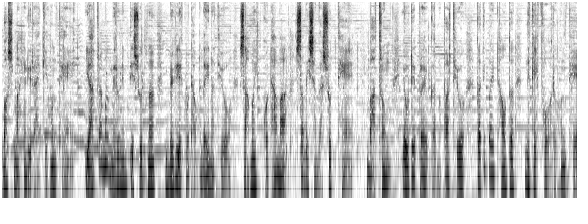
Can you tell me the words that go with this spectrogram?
बसमा हिँडिरहेकी हुन्थे। यात्रामा मेरो निम्ति सुत्न बेग्लै कोठा हुँदैनथ्यो सामूहिक कोठामा सबैसँग सुत्थेँ। बाथरुम एउटै प्रयोग गर्नु पर्थ्यो। कतिपय ठाउँ त निकै फोहोर हुन्थे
